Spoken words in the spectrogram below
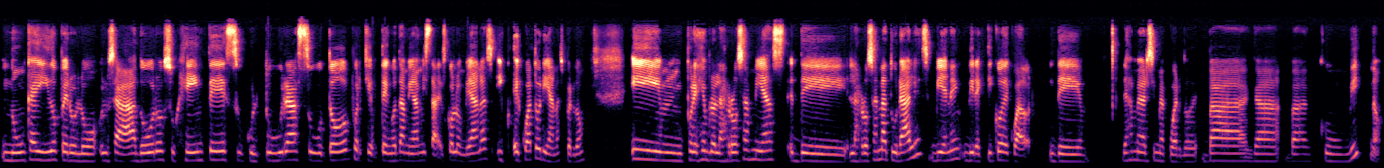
nunca he ido, pero lo, o sea, adoro su gente, su cultura, su todo, porque tengo también amistades colombianas y ecuatorianas, perdón. Y, mm, por ejemplo, las rosas mías de las rosas naturales vienen directico de Ecuador, de, déjame ver si me acuerdo, de Baga, no,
